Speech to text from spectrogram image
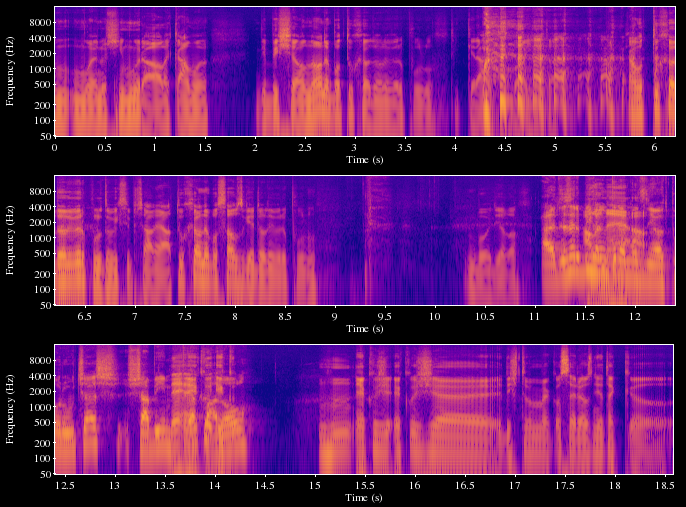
moje noční můra, ale kámo, kdyby šel, no nebo Tuchel do Liverpoolu. Ty kráči, Kámo, Tuchel do Liverpoolu, to bych si přál já. Tuchel nebo Southgate do Liverpoolu. Bylo dělo. Ale Dezerby ne, teda moc a... neodporúčaš, Šabím ne, teda jako, padol. Jako, uh, jakože, jakože, když to mám jako seriózně, tak uh,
